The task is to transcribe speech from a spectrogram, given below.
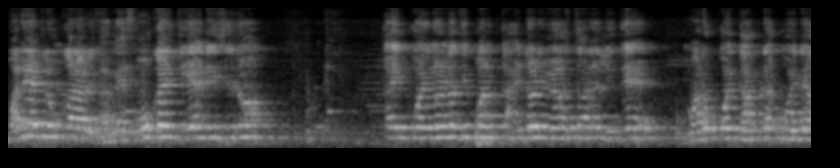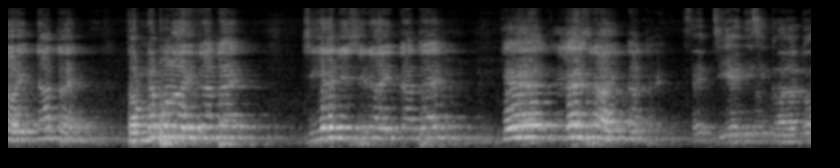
બને એટલું કરાવીશ હું કઈ જીઆઈડીસી નો કઈ કોઈનો નથી પણ કાયદોની વ્યવસ્થાને લીધે મારું કોઈ ગામના કોઈને અહિત ના થાય. તમને પણ અહિત ના થાય? જીઆઈડીસી ને અહિત ના થાય? કે રિલાયન્સ ને અહિત ના થાય? સાહેબ જીઆઈડીસી દ્વારા તો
